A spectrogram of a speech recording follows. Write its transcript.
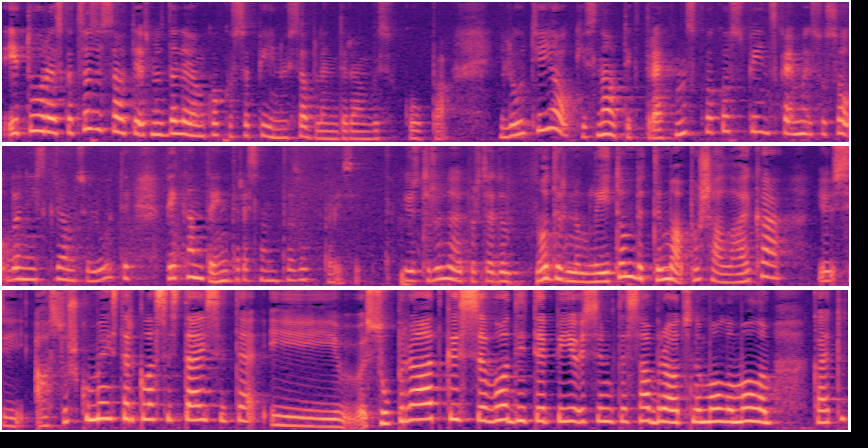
I toreiz, kad sazasauties, mēs dalījām kokosa pīnu, sablenderām visu kopā. Ļoti jauki, es nav tik treknas kokosa pīns, kā mēs uz soldaņī skriem, ļoti pikanta, interesanta zupa izīt. Jūs runājat par tādam modernam lītum, bet tajā pašā laikā jūs asušku meistarklases taisīte, suprāt, kas vodīte pie jums te sabrauc no molu molam, kā tu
